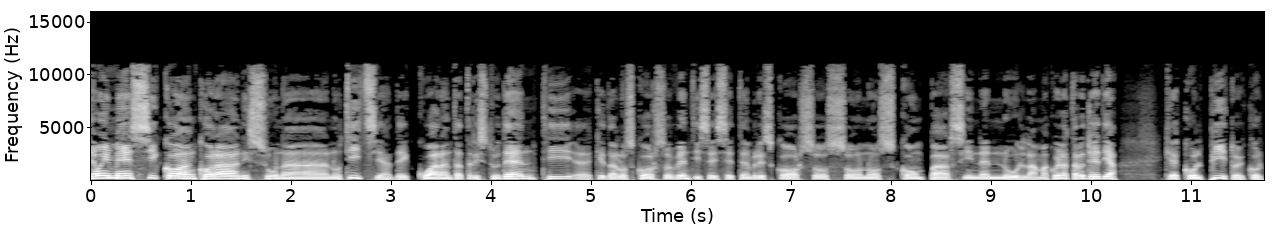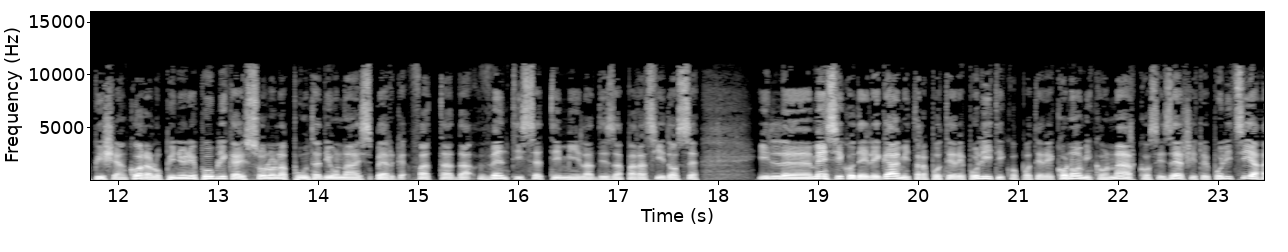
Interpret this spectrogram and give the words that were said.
Andiamo in Messico, ancora nessuna notizia dei 43 studenti eh, che dallo scorso 26 settembre scorso sono scomparsi nel nulla, ma quella tragedia che ha colpito e colpisce ancora l'opinione pubblica è solo la punta di un iceberg fatta da 27.000 desaparecidos. Il Messico dei legami tra potere politico, potere economico, narcos, esercito e polizia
